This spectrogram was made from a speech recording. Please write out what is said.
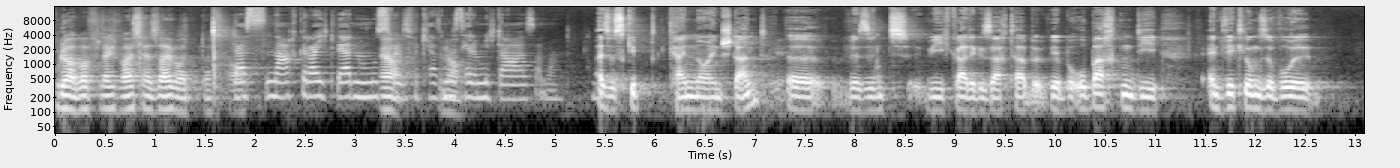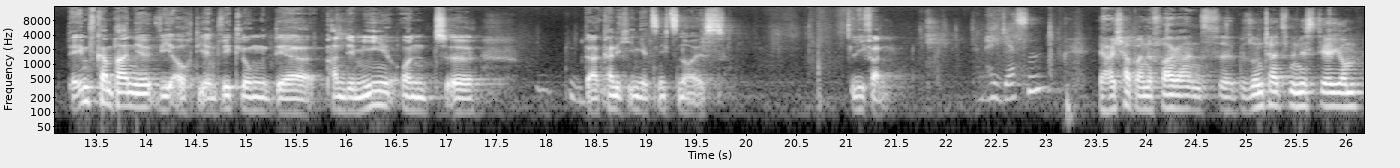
Oder aber vielleicht weiß Herr Seibert das auch. Das nachgereicht werden muss, ja, weil das Verkehrsministerium genau. nicht da ist. Aber also es gibt keinen neuen Stand. Äh, wir sind, wie ich gerade gesagt habe, wir beobachten die Entwicklung sowohl der Impfkampagne wie auch die Entwicklung der Pandemie. Und äh, da kann ich Ihnen jetzt nichts Neues liefern. Herr Jessen? Ja, ich habe eine Frage ans äh, Gesundheitsministerium.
